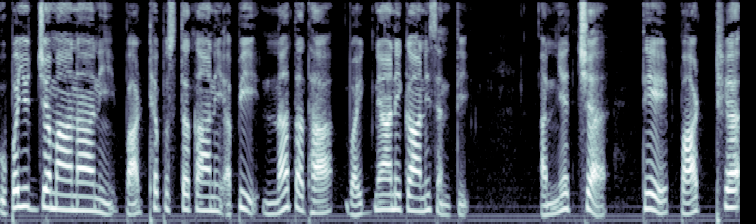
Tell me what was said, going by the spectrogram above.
उपयुज्यमानानि पाठ्यपुस्तकानि अपि न तथा वैज्ञानिकानि सन्ति। अन्यच्च ते पाठ्य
